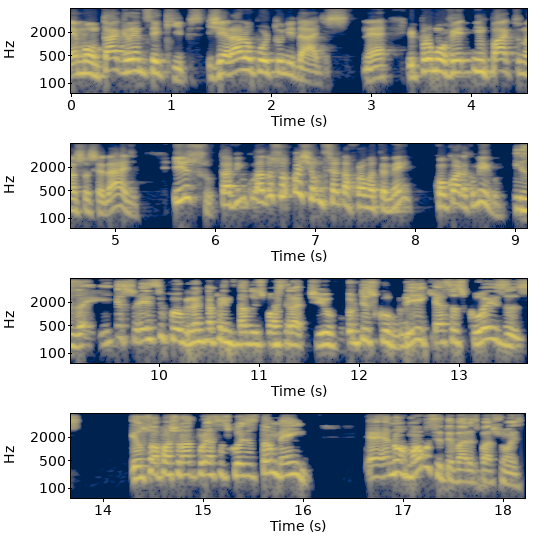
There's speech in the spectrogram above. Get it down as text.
é montar grandes equipes, gerar oportunidades né, e promover impacto na sociedade, isso está vinculado à sua paixão, de certa forma, também. Concorda comigo? Isso, esse foi o grande aprendizado do esporte interativo. Eu descobri que essas coisas. Eu sou apaixonado por essas coisas também. É, é, normal você ter várias paixões.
